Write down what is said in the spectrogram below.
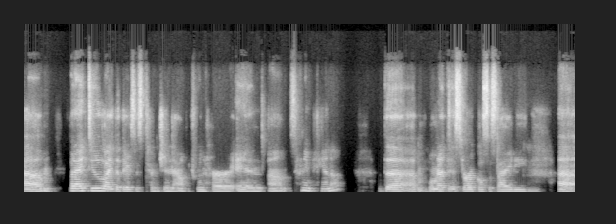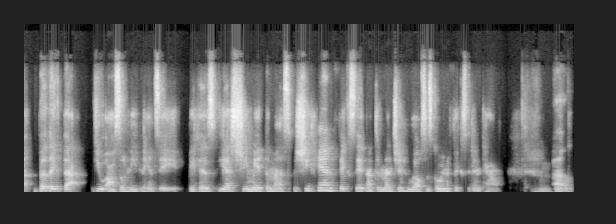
Um, but I do like that there's this tension now between her and um, is her name Hannah, the um, Mhm. woman at the historical society. Mhm. Uh, but like that, you also need Nancy because yes, she made the mess, but she can fix it. Not to mention who else is going to fix it in town. Mhm. Um,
